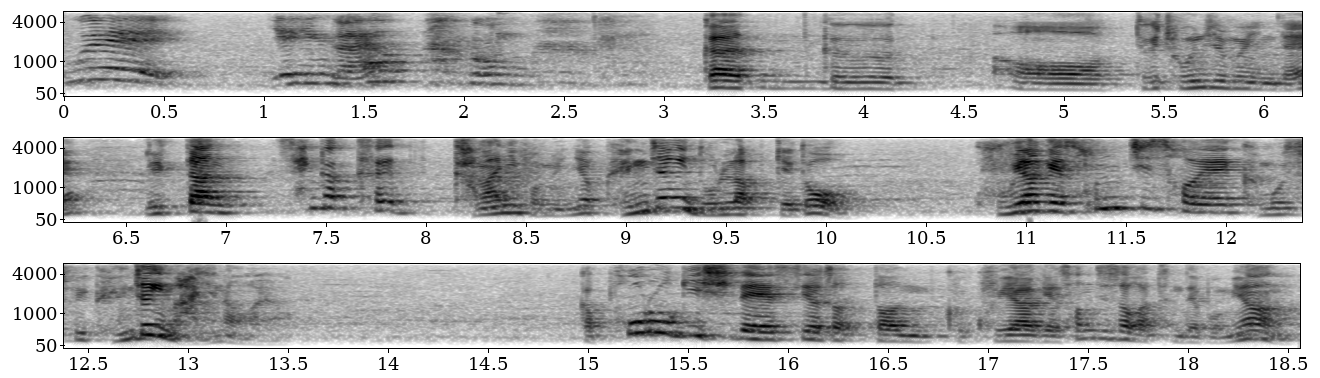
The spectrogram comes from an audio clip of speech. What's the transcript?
후에 얘기인가요? 그러니까 그 어, 되게 좋은 질문인데 일단 생각해 가만히 보면요 굉장히 놀랍게도 구약의 선지서에 그 모습이 굉장히 많이 나와요. 그러니까 포로기 시대에 쓰여졌던 그 구약의 선지서 같은 데 보면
